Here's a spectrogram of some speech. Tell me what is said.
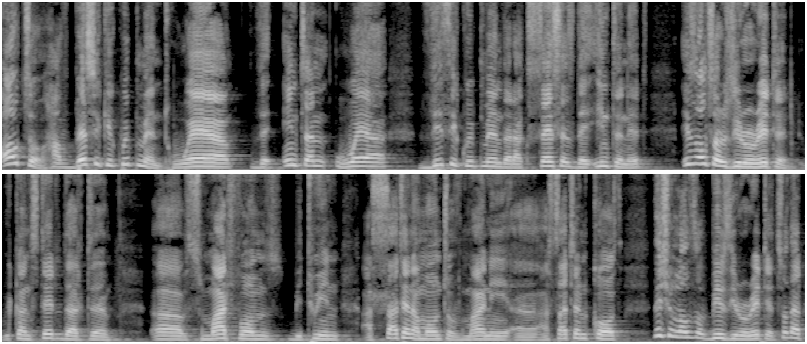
Also, have basic equipment where the intern where this equipment that accesses the internet is also zero rated. We can state that uh, uh, smartphones between a certain amount of money, uh, a certain cost. They should also be zero rated so that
